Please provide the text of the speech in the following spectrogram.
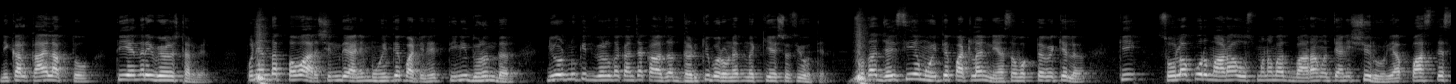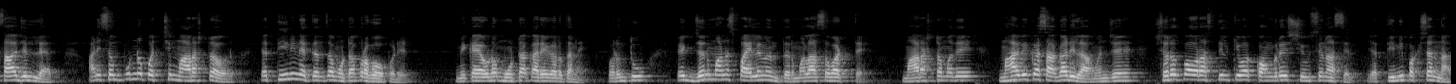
निकाल काय लागतो ती येणारी वेळच ठरवेल. पण यंदा पवार शिंदे आणि मोहिते पाटील हे तिन्ही धुरंधर निवडणुकीत विरोधकांच्या काळजात धडकी भरवण्यात नक्की यशस्वी होतील. स्वतः जयसिंह मोहिते पाटलांनी असं वक्तव्य केलं की सोलापूर माडा उस्मानाबाद बारामती आणि शिरूर या पाच ते सहा जिल्ह्यात आणि संपूर्ण पश्चिम महाराष्ट्रावर या तिन्ही नेत्यांचा मोठा प्रभाव पडेल. मी काय एवढा मोठा कार्यकर्ता नाही परंतु एक जनमानस पाहिल्यानंतर मला असं वाटतंय महाराष्ट्रामध्ये महाविकास आघाडीला म्हणजे शरद पवार असतील किंवा काँग्रेस शिवसेना असेल या तिन्ही पक्षांना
